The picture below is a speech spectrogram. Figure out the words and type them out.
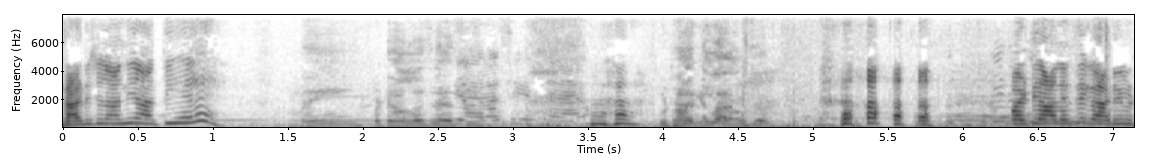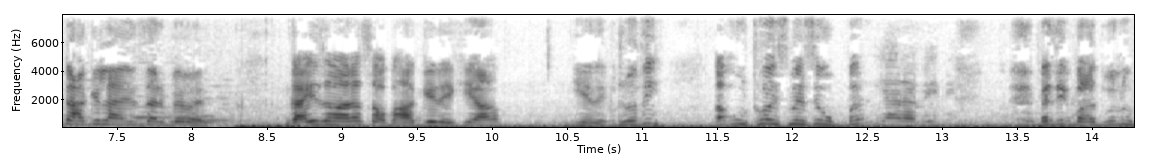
गाड़ी चलानी आती है? नहीं पटियाला से ऐसी। उठा के लाया पटियाले से गाड़ी उठा के लाए सर पे गाइस हमारा सौभाग्य देखिए आप। ये देख ज्योति अब उठो इसमें से ऊपर। यार अभी नहीं। वैसे एक बात बोलू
